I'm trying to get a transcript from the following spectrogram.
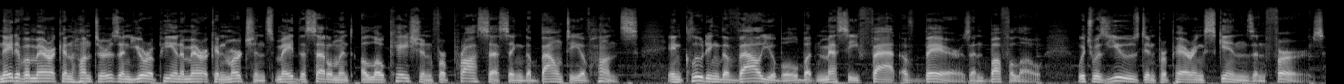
Native American hunters and European American merchants made the settlement a location for processing the bounty of hunts, including the valuable but messy fat of bears and buffalo, which was used in preparing skins and furs.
